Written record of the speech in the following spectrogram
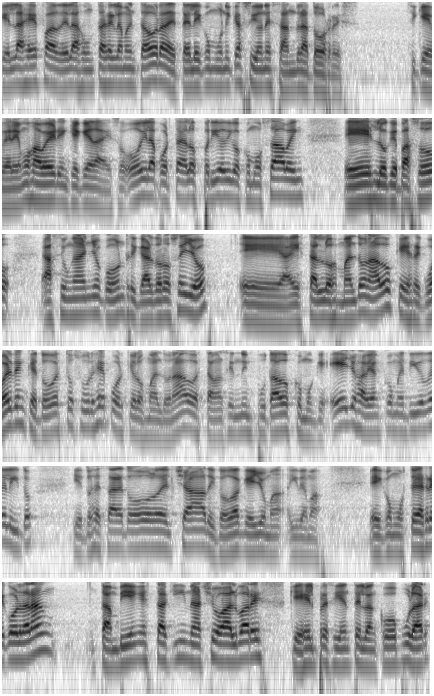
que es la jefa de la Junta Reglamentadora de Telecomunicaciones, Sandra Torres. Así que veremos a ver en qué queda eso. Hoy la portada de los periódicos, como saben, es lo que pasó hace un año con Ricardo Rosselló. Eh, ahí están los Maldonados, que recuerden que todo esto surge porque los Maldonados estaban siendo imputados como que ellos habían cometido delitos y entonces sale todo lo del chat y todo aquello más y demás. Eh, como ustedes recordarán, también está aquí Nacho Álvarez, que es el presidente del Banco Popular,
